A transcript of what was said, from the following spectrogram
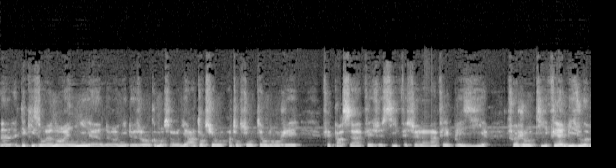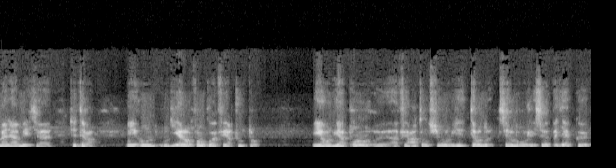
Hein. Dès qu'ils ont un an et demi, un an et demi, deux ans, on commence à leur dire attention, attention, tu es en danger, fais pas ça, fais ceci, fais cela, fais plaisir, sois gentil, fais un bisou à madame, etc. Et on, dit à l'enfant quoi faire tout le temps. Et on lui apprend euh, à faire attention, on lui dit c'est un danger. Ça ne veut pas dire que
